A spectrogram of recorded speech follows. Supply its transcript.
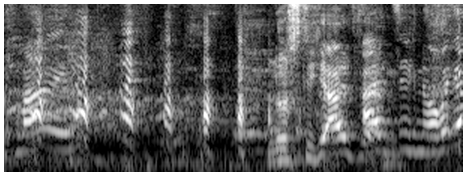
ich meine? Lustig alt werden. Als ich noch, ja,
